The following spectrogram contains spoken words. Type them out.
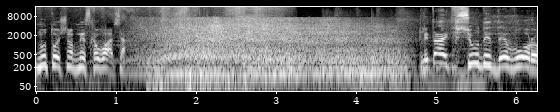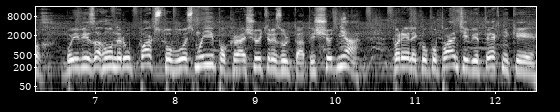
ну точно б не сховався. Літають всюди, де ворог. Бойові загони РУПАК 108-ї покращують результати щодня. Перелік окупантів і техніки,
